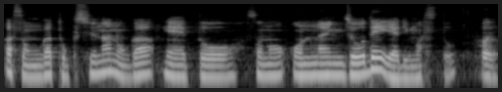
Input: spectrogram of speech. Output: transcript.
カソンが特殊なのが、えっ、と、そのオンライン上でやりますと。はい。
